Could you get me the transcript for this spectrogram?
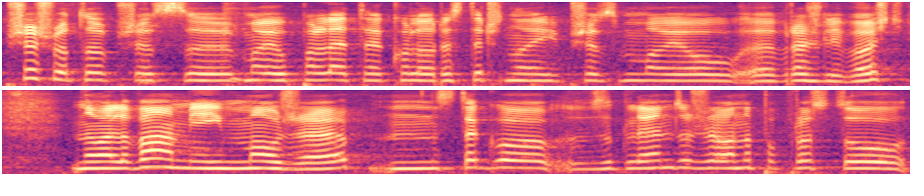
przeszło to przez y, moją paletę kolorystyczną i przez moją y, wrażliwość. Namalowałam jej morze mm, z tego względu, że ona po prostu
